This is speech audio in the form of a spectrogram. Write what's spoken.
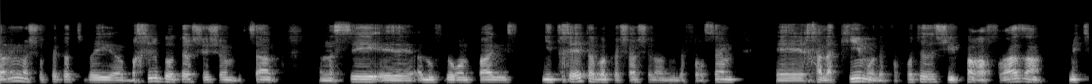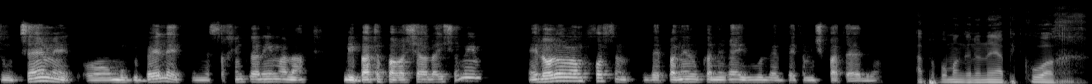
גם אם השופט הצבאי הבכיר ביותר שיש שם בצה"ל, הנשיא אלוף דורון פייליס, ידחה את הבקשה שלנו לפרסם חלקים או לפחות איזושהי פרפרזה מצומצמת או מוגבלת, עם נסחים כלליים על ליבת הפרשה על האישומים, לא לעולם חוסן, ופנינו כנראה יהיו לבית המשפט העליון. אפרופו מנגנוני הפיקוח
